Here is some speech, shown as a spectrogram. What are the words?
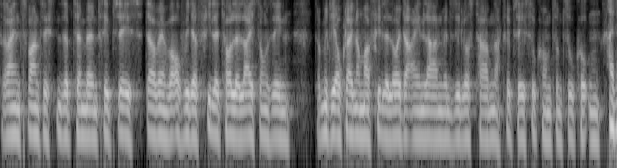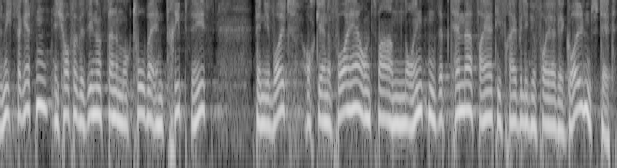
23. September in Triebsees. Da werden wir auch wieder viele tolle Leistungen sehen, damit wir auch gleich nochmal viele Leute einladen, wenn sie Lust haben, nach Triebsees zu kommen zum Zugucken. Also nicht vergessen, ich hoffe, wir sehen uns dann im Oktober in Triebsees. Wenn ihr wollt, auch gerne vorher. Und zwar am 9. September feiert die Freiwillige Feuerwehr Goldenstedt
